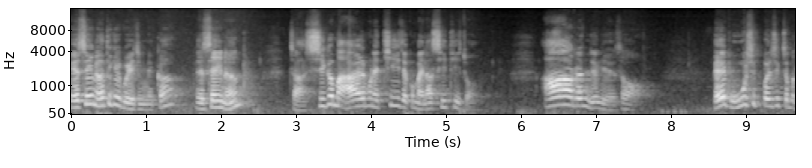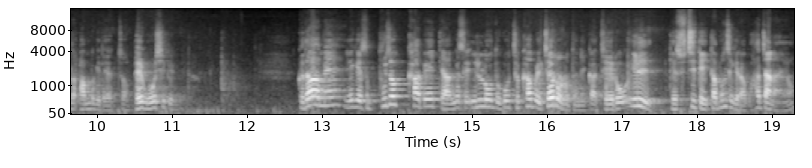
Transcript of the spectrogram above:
SA는 어떻게 구해집니까? SA는, 자, 시그마 R분의 T 제곱 마이너스 CT죠. R은 여기에서 150번씩 전부 다 반복이 되었죠. 150입니다. 그 다음에 여기에서 부적합에 대한 것을 1로 두고 적합을 제로로 두니까 제로, 1 개수치 데이터 분석이라고 하잖아요.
